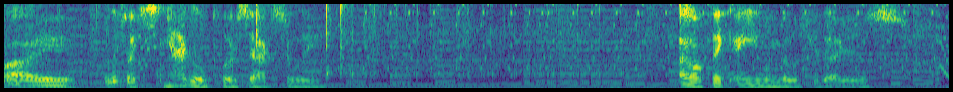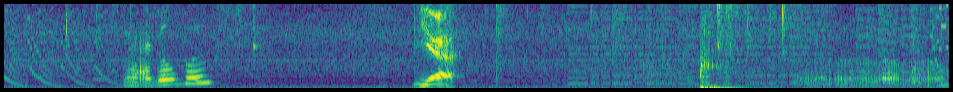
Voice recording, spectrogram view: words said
Why? It looks like Snagglepuss, actually. I don't think anyone knows who that is. Snagglepuss? Yeah. I don't know.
